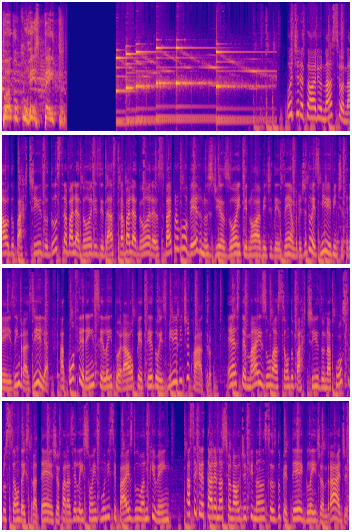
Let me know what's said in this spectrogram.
povo com respeito. O Diretório Nacional do Partido dos Trabalhadores e das Trabalhadoras vai promover nos dias 8 e 9 de dezembro de 2023, em Brasília, a Conferência Eleitoral PT 2024. Esta é mais uma ação do partido na construção da estratégia para as eleições municipais do ano que vem. A secretária nacional de Finanças do PT, Gleide Andrade,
